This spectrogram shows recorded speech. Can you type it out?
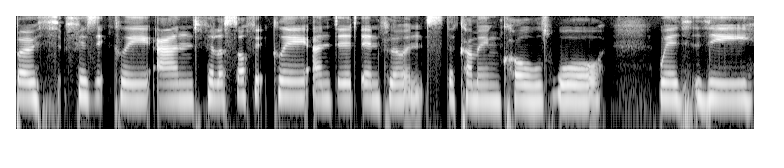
both physically and philosophically, and did influence the coming Cold War, with the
